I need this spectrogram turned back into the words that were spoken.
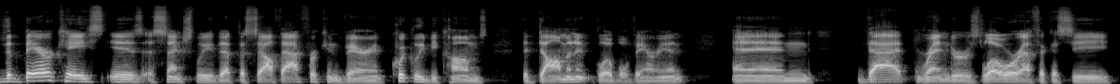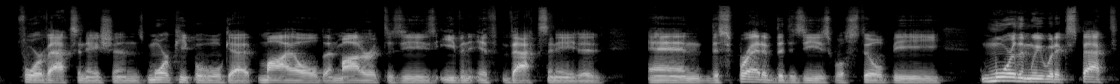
The bear case is essentially that the South African variant quickly becomes the dominant global variant and that renders lower efficacy for vaccinations. More people will get mild and moderate disease, even if vaccinated. And the spread of the disease will still be more than we would expect,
